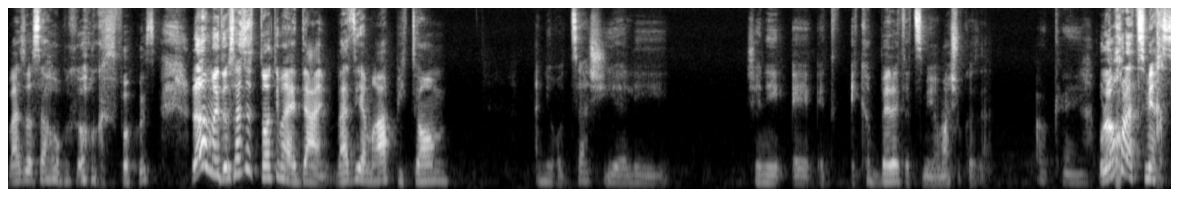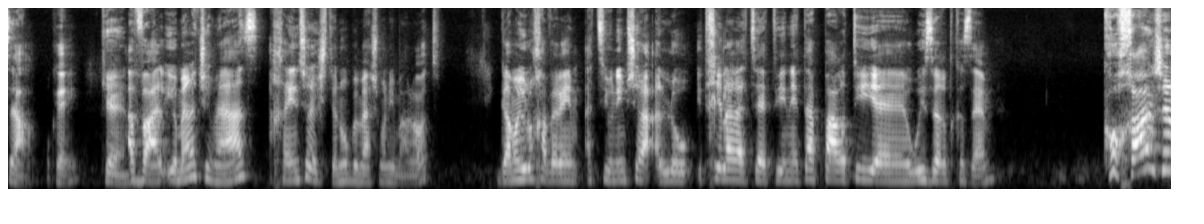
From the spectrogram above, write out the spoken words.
ואז הוא עשה הוקוס פוקוס. לא, באמת, הוא עושה את זה תנועות עם הידיים. ואז היא אמרה פתאום, אני רוצה שיהיה לי, שאני אה, את, אקבל את עצמי, או משהו כזה. אוקיי. הוא לא יכול להצמיח שיער, אוקיי? כן. אבל היא אומרת שמאז החיים שלה השתנו ב-180 מעלות. גם היו לו חברים, הציונים שלה עלו, התחילה לצאת, היא נהייתה פארטי אה, וויזרד כזה. כוחה של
